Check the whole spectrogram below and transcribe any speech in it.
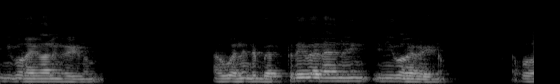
ഇനി കുറേ കാലം കഴിയണം. അതുപോലെ എന്റെ ബർത്ത്ഡേ വരാൻ ഇനി കുറേ കഴിയണം. അപ്പോൾ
